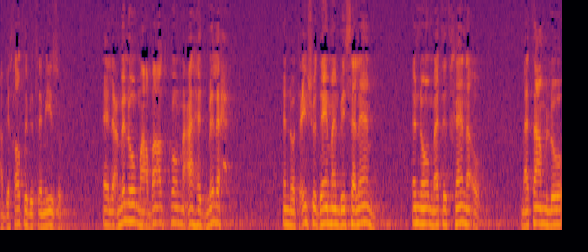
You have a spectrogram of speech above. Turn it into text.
عم بيخاطب تلاميذه قال اعملوا مع بعضكم عهد ملح إنه تعيشوا دائما بسلام إنه ما تتخانقوا ما تعملوا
